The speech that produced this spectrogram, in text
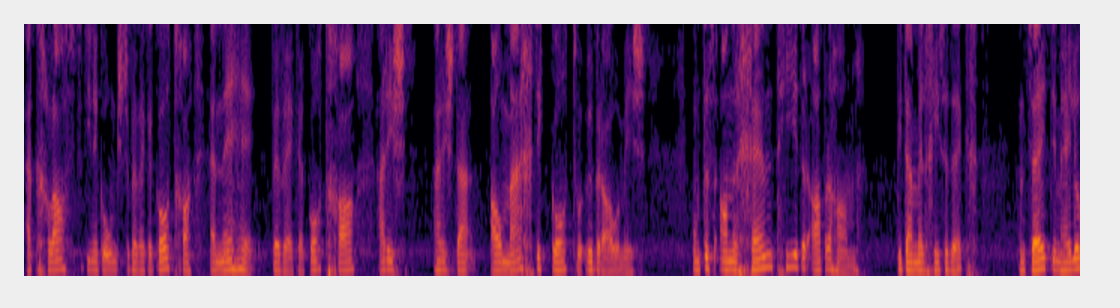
eine Klasse zu deinen Gunsten bewegen. Gott kann eine Nähe bewegen. Gott kann, er ist, er ist der allmächtige Gott, der über allem ist. Und das anerkennt hier der Abraham bei dem Melchisedek. Und sagt ihm, hey, schau,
